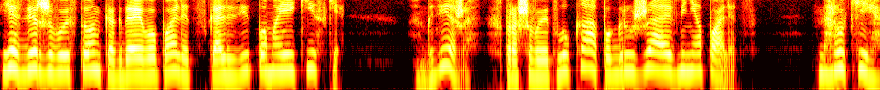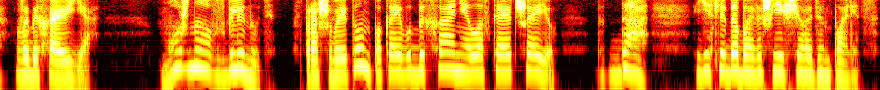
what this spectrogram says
Я сдерживаю стон, когда его палец скользит по моей киске. «Где же?» — спрашивает Лука, погружая в меня палец. «На руке», — выдыхаю я. «Можно взглянуть?» — спрашивает он, пока его дыхание ласкает шею. «Да, если добавишь еще один палец».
